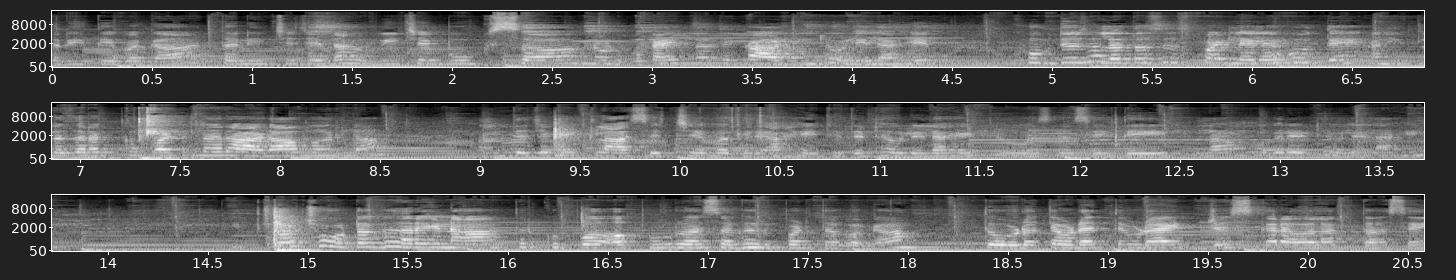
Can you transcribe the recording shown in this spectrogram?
तर इथे बघा तनीचे जे दहावीचे बुक्स नोटबुक आहेत ना ते काढून ठेवलेले आहेत. खूप दिवस झालं तसंच पडलेले होते आणि इथलं जरा कपाटला राडा आवरला. आणि त्याचे काही क्लासेसचे वगैरे आहेत तिथे ठेवलेले आहेत व्यवस्थित असे ते लांब वगैरे ठेवलेलं आहे. इतकं छोटं घर आहे ना तर खूप अपूर्व असं घर पडतं बघा. तेवढं तेवढ्यात तेवढं ॲडजस्ट करावं लागतं असे.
